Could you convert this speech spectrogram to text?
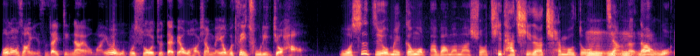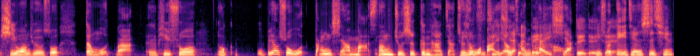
某种程度上也是在 denial 嘛。因为我不说，就代表我好像没有，我自己处理就好。我是只有没跟我爸爸妈妈说，其他其他全部都讲了。那、嗯嗯嗯、我希望就是说，等我把呃，譬如说我。我不要说，我当下马上就是跟他讲，就是我把一些安排一下，对对。比如说第一件事情，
